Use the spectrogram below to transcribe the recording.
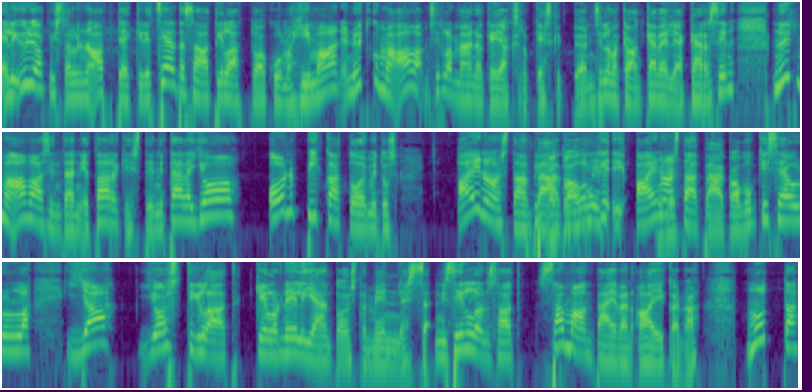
eli yliopistollinen apteekki, niin että sieltä saa tilattua kuulma himaan. Ja nyt kun mä avaan, silloin mä en oikein jaksanut keskittyä, niin silloin mä vaan kävelin ja kärsin. Nyt mä avasin tämän ja tarkistin, niin täällä joo on pikatoimitus ainoastaan, pääkaupunki, niin. ainoastaan pääkaupunkiseudulla ja jos tilaat kello 14 mennessä, niin silloin saat saman päivän aikana. Mutta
